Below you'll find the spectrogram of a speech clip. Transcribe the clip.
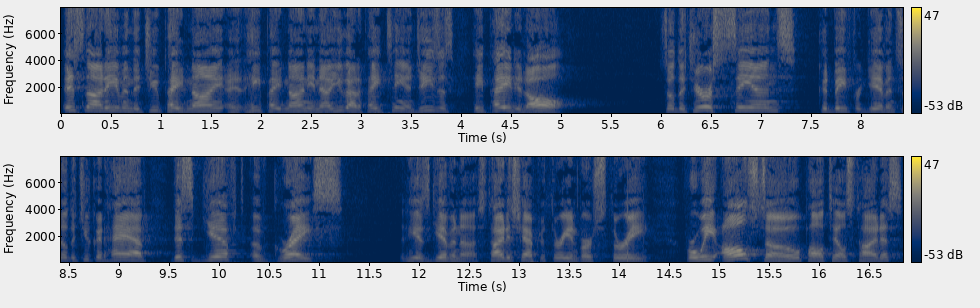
It's not even that you paid nine, uh, He paid 90 and now you got to pay 10. Jesus, He paid it all so that your sins could be forgiven, so that you could have this gift of grace that He has given us. Titus chapter 3 and verse 3. For we also, Paul tells Titus,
